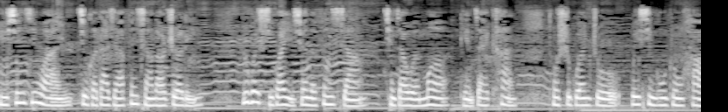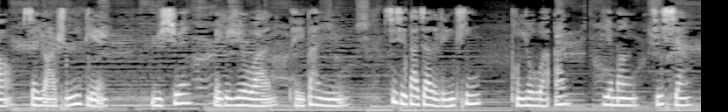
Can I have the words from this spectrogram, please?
雨轩今晚就和大家分享到这里。如果喜欢雨轩的分享，请在文末点赞看。同时关注微信公众号“三月二十一点”，雨轩每个夜晚陪伴您。谢谢大家的聆听，朋友晚安，夜梦吉祥。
